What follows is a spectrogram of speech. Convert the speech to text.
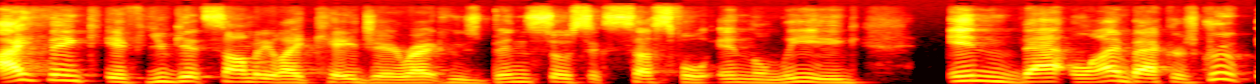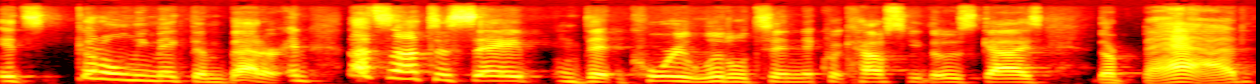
I think if you get somebody like KJ Wright, who's been so successful in the league in that linebackers group, it's going to only make them better. And that's not to say that Cory Littleton, Nick Kwiatkowski, those guys, they're bad.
